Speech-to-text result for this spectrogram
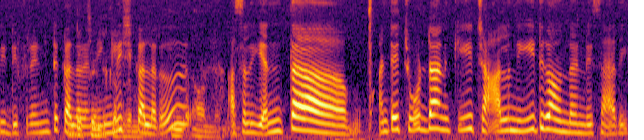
ఇది డిఫరెంట్ కలర్ అండి. English colour colour. అసలు ఎంత అంటే చూడడానికి చాలా నీట్గా ఉందండి సారీ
